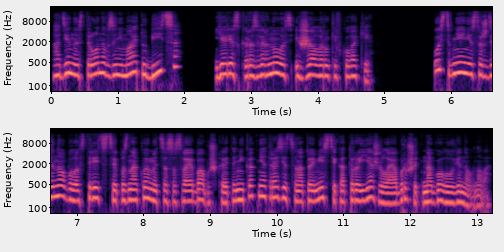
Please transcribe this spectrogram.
один из тронов занимает убийца?» Я резко развернулась и сжала руки в кулаки. Пусть мне не суждено было встретиться и познакомиться со своей бабушкой, это никак не отразится на той месте, которое я желаю обрушить на голову виновного.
